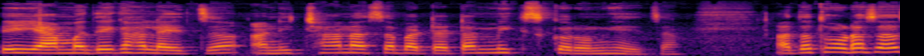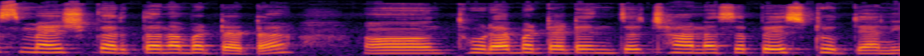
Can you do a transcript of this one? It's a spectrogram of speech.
ते यामध्ये घालायचं आणि छान असा बटाटा मिक्स करून घ्यायचा. आता थोडासा स्मॅश करताना बटाटा थोड्या बटाट्यांचं छान असं पेस्ट होते आणि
